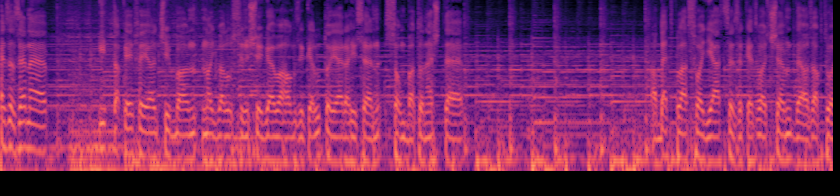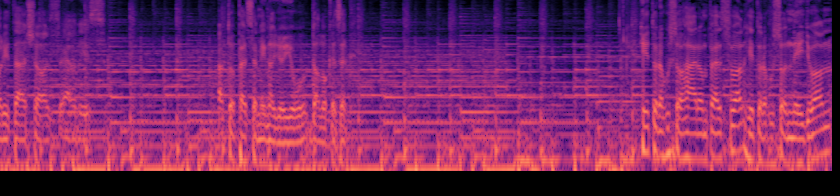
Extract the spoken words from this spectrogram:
Ez a zene itt a Kejfej Jancsiban nagy valószínűséggel hangzik el utoljára, hiszen szombaton este a Bet Plus vagy játsz ezeket, vagy sem, de az aktualitása az elvész. Attól persze még nagyon jó dalok ezek. 7 óra 23 perc van, 7 óra 24 van,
